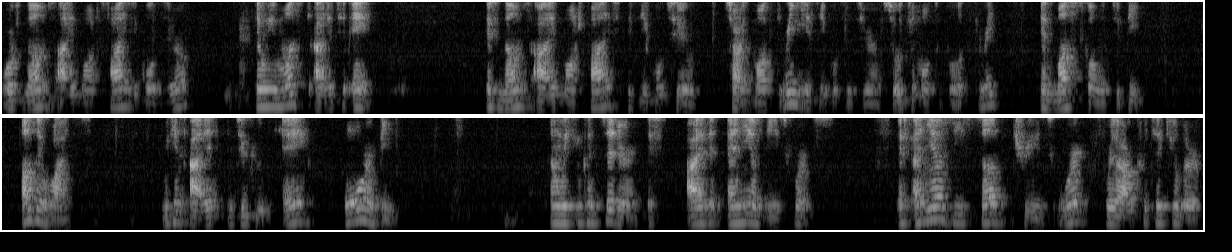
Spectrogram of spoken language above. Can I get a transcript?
or if nums i mod 5 equals 0, then we must add it to A. If nums i mod 5 is equal to sorry, mod 3 is equal to 0, so it's a multiple of 3, it must go into B. Otherwise, we can add it into group A or B. And we can consider if either any of these works. If any of these subtrees work for our particular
